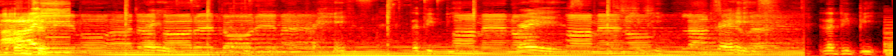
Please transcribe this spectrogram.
Ai Praise. Praise. The PP Praise Praise. the beep beep. Stay, just stay still,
